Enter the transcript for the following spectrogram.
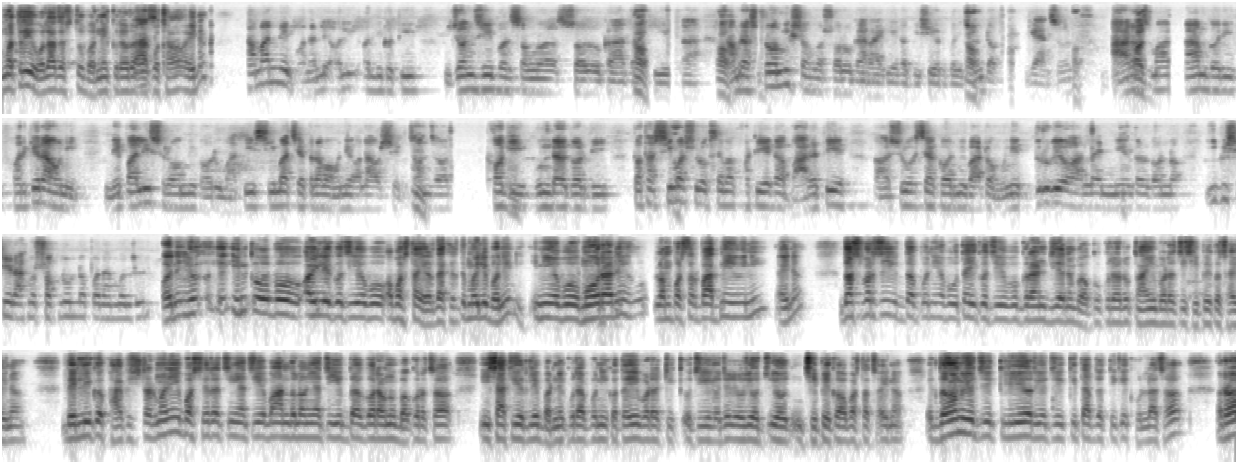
मात्रै होला जस्तो भन्ने कुराहरू आएको छ होइन? सामान्य भन्नाले अलि अलिकति जनजीवनसँग सरोकार राखिएका। हाम्रा श्रमिकसँग सरोकार राखिएका विषयहरू पनि छन् डक्टर ज्ञान सर भारतमा काम गरी फर्केर आउने नेपाली श्रमिकहरूमाथि सीमा क्षेत्रमा हुने अनावश्यक। झन्झट ठगी गुन्डागर्दी तथा सीमा सुरक्षामा खटिएका भारतीय सुरक्षाकर्मीबाट हुने दुर्व्यवहारलाई नियन्त्रण गर्न यी विषय राख्न सक्नुहुन्न प्रधानमन्त्री? होइन यो यिनको अब अहिलेको चाहिँ अब अवस्था हेर्दाखेरि त मैले भने नि यिनी अब मोहरा नै हो लम्पर्सर बाँध्ने हो यिनी होइन? दस वर्ष युद्ध पनि अब उतैको चाहिँ अब ग्रान्ड डिजाइन भएको कुराहरू कहीँबाट चाहिँ छिपेको छैन। दिल्लीको फाइभ स्टारमा नै बसेर चाहिँ यहाँ चाहिँ अब आन्दोलन यहाँ चाहिँ युद्ध गराउनु भएको रहेछ। यी साथीहरूले भन्ने कुरा पनि कतैबाट टिक यो छिपेको अवस्था छैन। एकदम यो चाहिँ क्लियर यो चाहिँ किताब जत्तिकै खुल्ला छ। र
